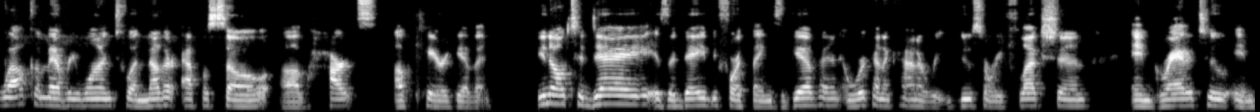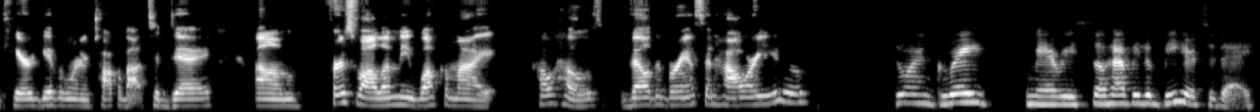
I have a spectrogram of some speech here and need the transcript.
Welcome, everyone, to another episode of Hearts of Caregiving. You know, today is a day before Thanksgiving, and we're going to kind of re- do some reflection and gratitude in caregiving. We're going to talk about today. Um, first of all, let me welcome my co-host, Valda Branson. How are you? Doing great, Mary. So happy to be here today.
